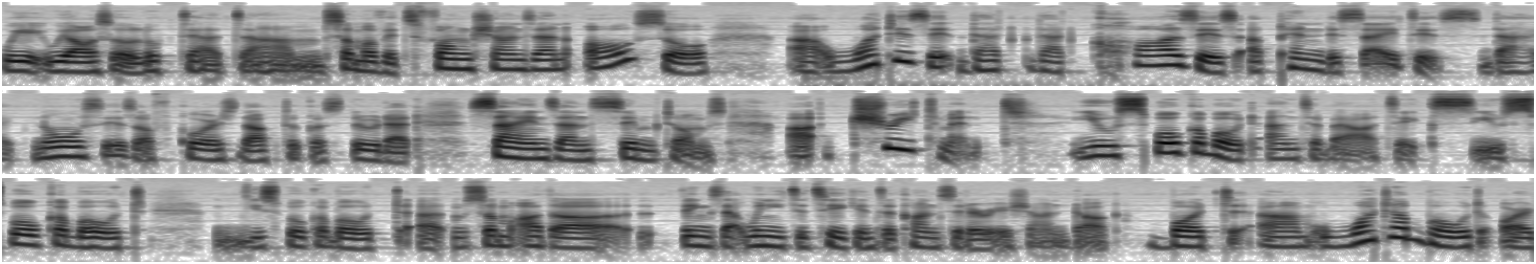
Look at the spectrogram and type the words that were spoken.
We, we also looked at um, some of its functions and also uh, what is it that, that causes appendicitis? Diagnosis, of course, through that, signs and symptoms. Uh, treatment. You spoke about antibiotics. You spoke about you spoke about uh, some other things that we need to take into consideration, doc. But um, what about our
